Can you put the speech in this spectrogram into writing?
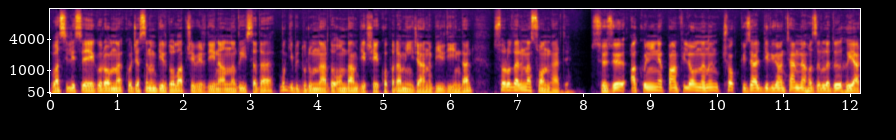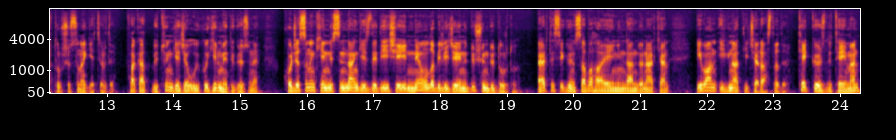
Vasilisa Yegorovna kocasının bir dolap çevirdiğini anladıysa da bu gibi durumlarda ondan bir şey koparamayacağını bildiğinden sorularına son verdi. Sözü Akuline Pamfilovna'nın çok güzel bir yöntemle hazırladığı hıyar turşusuna getirdi. Fakat bütün gece uyku girmedi gözüne. Kocasının kendisinden gizlediği şeyin ne olabileceğini düşündü durdu. Ertesi gün sabah ayininden dönerken Ivan Ignatiç'e rastladı. Tek gözlü teğmen,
